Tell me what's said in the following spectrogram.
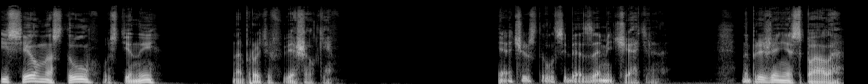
и сел на стул у стены, напротив вешалки. Я чувствовал себя замечательно. Напряжение спало.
